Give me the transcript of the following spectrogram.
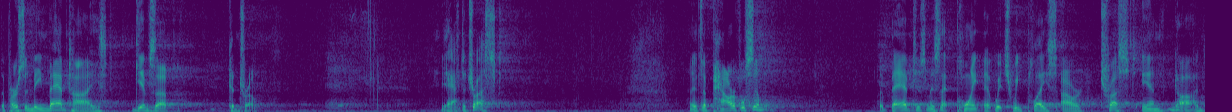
the person being baptized gives up control. You have to trust. It's a powerful symbol. But baptism is that point at which we place our trust in God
